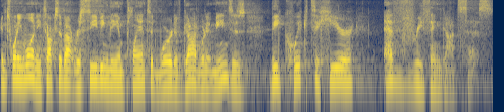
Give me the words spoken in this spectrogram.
In 21, he talks about receiving the implanted word of God. What it means is be quick to hear everything God says,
